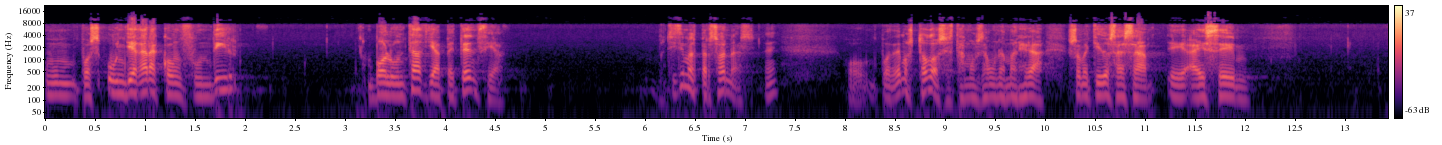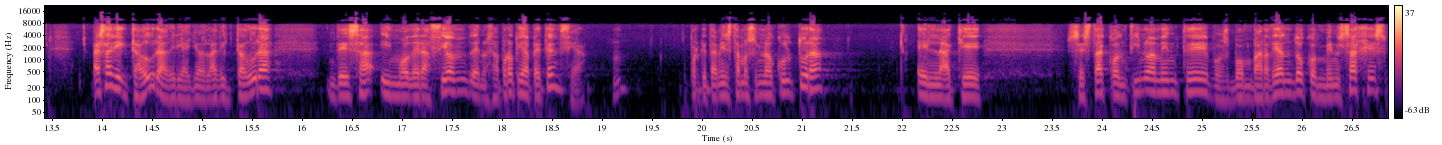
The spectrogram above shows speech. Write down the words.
un, pues un llegar a confundir voluntad y apetencia. Muchísimas personas, ¿eh? o podemos todos, estamos de alguna manera sometidos a, esa, eh, a ese a esa dictadura, diría yo, la dictadura de esa inmoderación de nuestra propia apetencia. Porque también estamos en una cultura en la que se está continuamente pues, bombardeando con mensajes,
